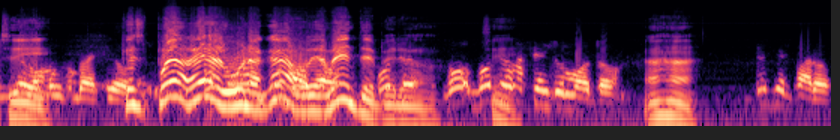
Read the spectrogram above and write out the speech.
Sí. Que puede haber alguna acá, moto, obviamente, vos pero- Vos, vos sí. te vas en tu moto, Ajá, yo te paro.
